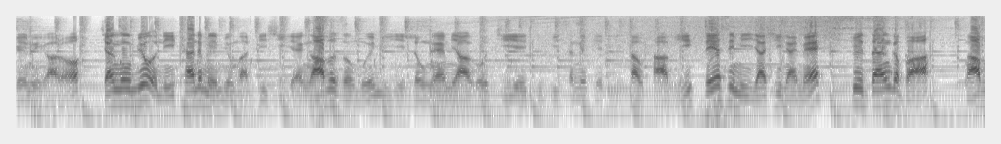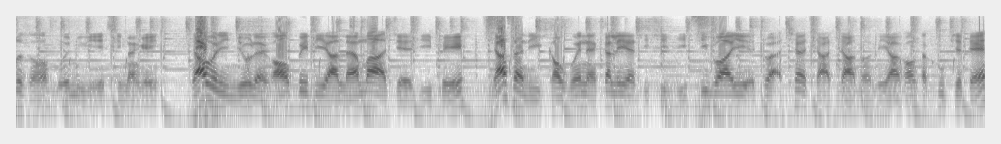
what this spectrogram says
ကိန်းတွေကတော့ရန်ကုန်မြို့အနီးထန်းတမင်မြို့မှာတည်ရှိတဲ့ငါးပစုံမွေးမြူရေးလုပ်ငန်းများကို GATP စနစ်ဖြင့်တည်ဆောက်ထားပြီးလျှက်စီမီရရှိနိုင်မယ့်ကျွေတန်းကပါ ငါးပစုံမွေးမြူရေးစီမံကိန်းရဝတီမြို့လေကောင်ပေတီယာလမ်းမအကျယ်ကြီးပေညစံဒီကောက်ကွင်းနဲ့ကက်လျက်တည်ရှိပြီးစီးပွားရေးအတွက်အချက်အချာကျသောနေရာကောင်းတစ်ခုဖြစ်တဲ့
